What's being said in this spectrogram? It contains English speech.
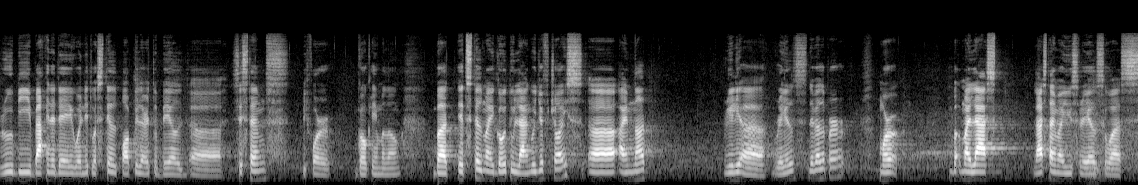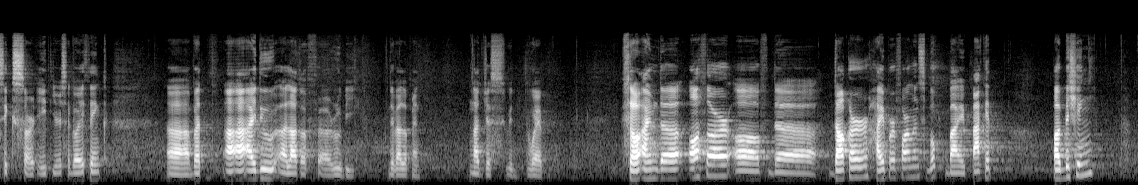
Ruby back in the day when it was still popular to build uh, systems before Go came along. But it's still my go-to language of choice. Uh, I'm not really a Rails developer. More, but my last last time I used Rails was six or eight years ago, I think. Uh, but I, I, do a lot of uh, Ruby development not just with web. So I'm the author of the Docker High Performance book by Packt Publishing.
